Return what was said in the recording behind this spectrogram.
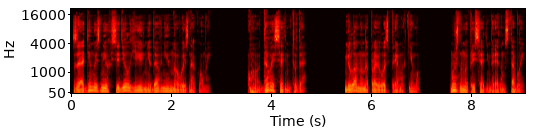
За одним из них сидел ее недавний новый знакомый. «О, давай сядем туда». Милана направилась прямо к нему. «Можно мы присядем рядом с тобой?»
